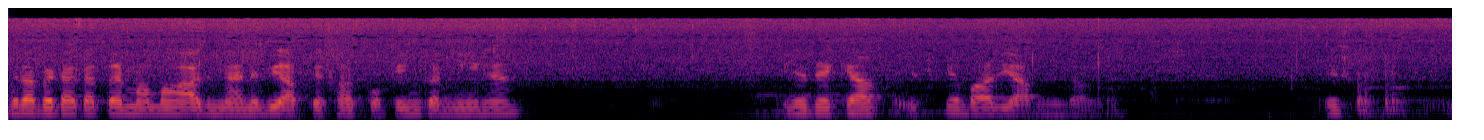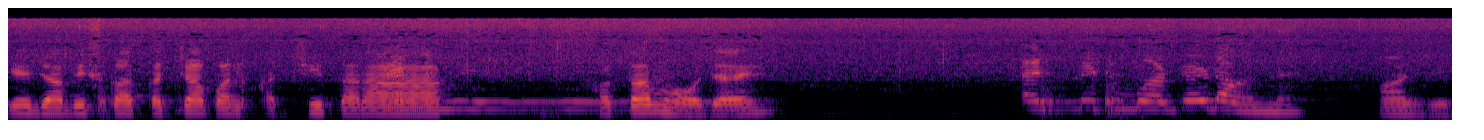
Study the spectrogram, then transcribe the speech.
मेरा बेटा कहता है मामा आज मैंने भी आपके साथ कुकिंग करनी है। ये देखिए आप इसके बाद ये आपने डालना है। इस ये जब इसका कच्चापन अच्छी तरह ख़त्म हो जाए। टमाटर डालना है। हाँ जी।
